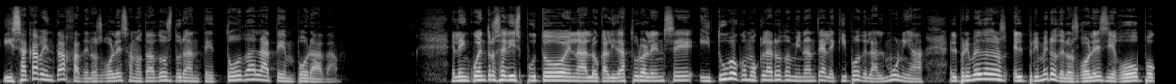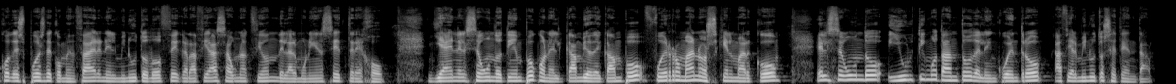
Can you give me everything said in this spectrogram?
y saca ventaja de los goles anotados durante toda la temporada. El encuentro se disputó en la localidad turolense y tuvo como claro dominante al equipo de la Almunia. El primero de, los, el primero de los goles llegó poco después de comenzar en el minuto 12 gracias a una acción del almuniense Trejo. Ya en el segundo tiempo, con el cambio de campo, fue Romanos quien marcó el segundo y último tanto del encuentro hacia el minuto 70.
